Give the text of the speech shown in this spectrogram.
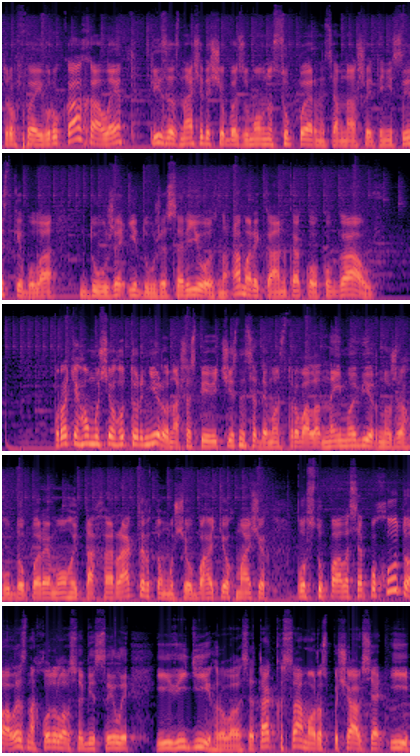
трофей в руках. Але слід зазначити, що безумовно суперниця в нашої тенісистки була дуже і дуже серйозна. Американка Коко Гауф. Протягом усього турніру наша співвітчизниця демонструвала неймовірну жагу до перемоги та характер, тому що в багатьох матчах поступалася по ходу, але знаходила в собі сили і відігрувалася. Так само розпочався і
